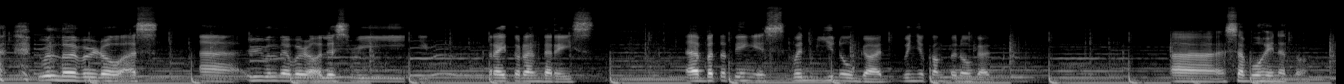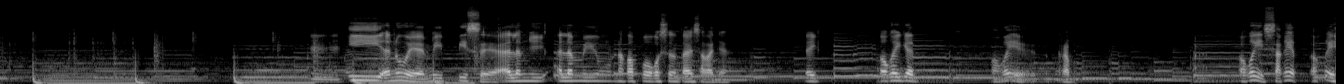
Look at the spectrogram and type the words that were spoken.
we will never know as uh, we will never know unless we try to run the race. Uh, but the thing is, when you know God, when you come to know God, uh, sa buhay na to, may ano eh, may peace eh. Alam niyo, alam mo yung nakafocus na tayo sa kanya. Like, okay God, okay, trab okay, sakit, okay.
